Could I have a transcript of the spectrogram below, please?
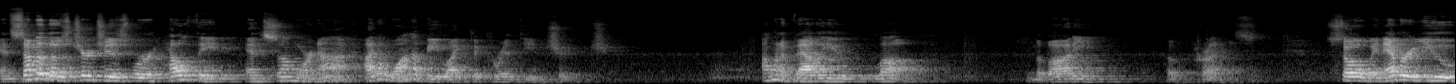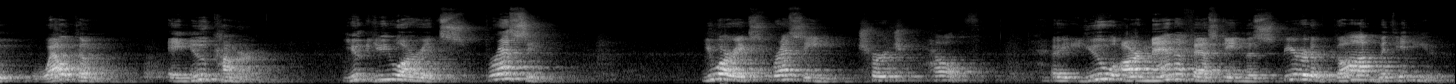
And some of those churches were healthy and some were not. I don't want to be like the Corinthian church. I want to value love in the body of Christ. So whenever you welcome a newcomer, you, you are expressing, you are expressing church health. Uh, you are manifesting the Spirit of God within you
